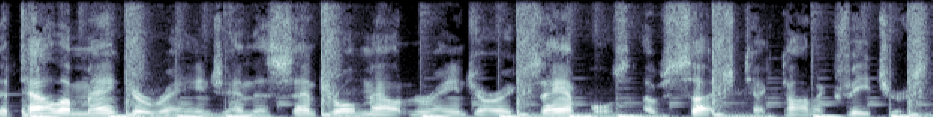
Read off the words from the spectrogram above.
The Talamanca Range and the Central Mountain Range are examples of such tectonic features.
